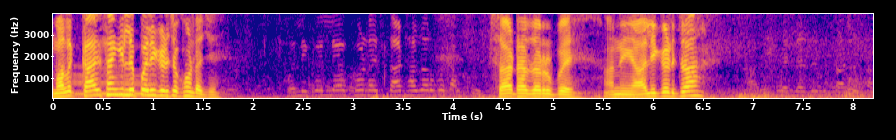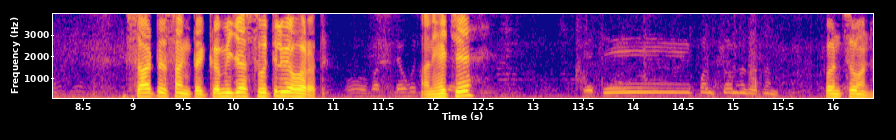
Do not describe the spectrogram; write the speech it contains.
मला काय सांगितले पलीकडच्या खोंडाचे? साठ हजार रुपये. आणि अलीकडचा? साठ सांगताय. कमी जास्त होतील व्यवहारात? हो आणि ह्याचे? पंचावन्न.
